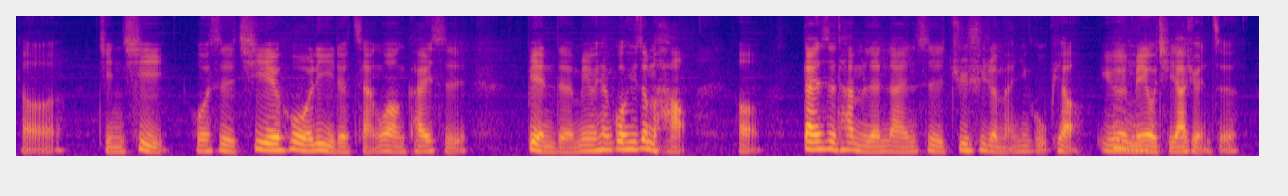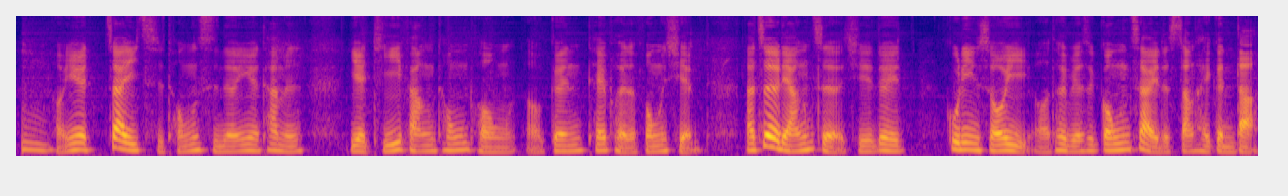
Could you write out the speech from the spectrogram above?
呃景气或是企业获利的展望开始变得没有像过去这么好哦，但是他们仍然是继续的买进股票，因为没有其他选择。嗯好，因为在此同时呢，因为他们也提防通膨哦跟 taper 的风险，那这两者其实对固定收益哦，特别是公债的伤害更大。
